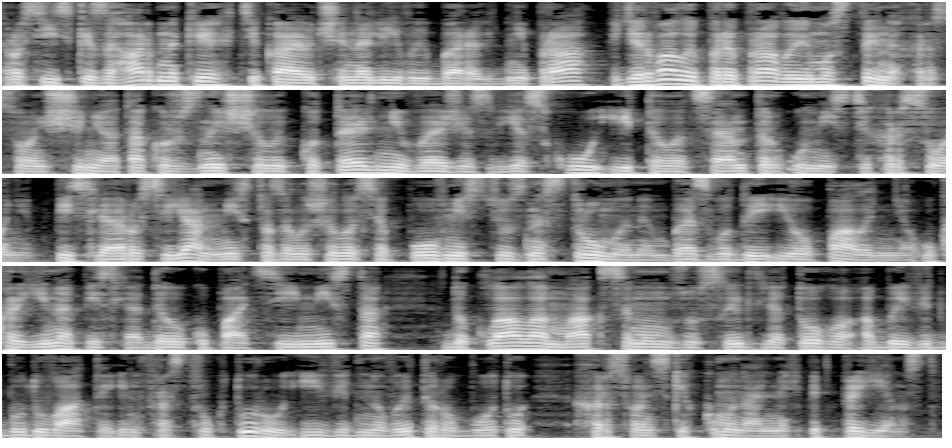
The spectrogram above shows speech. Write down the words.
Російські загарбники, тікаючи на лівий берег Дніпра, підірвали переправи і мости на Херсонщині, а також знищили котельні вежі зв'язку і телецентр у місті Херсоні. Після росіян місто залишилося повністю знеструмленим, без води і опалення. Україна після деокупації міста доклала максимум зусиль для того, аби відбудувати інфраструктуру і відновити роботу херсонських комунальних підприємств.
